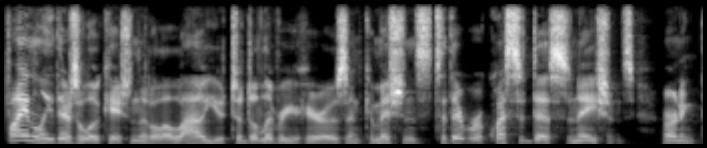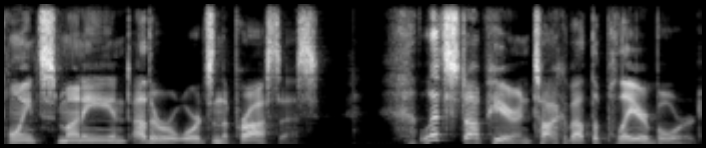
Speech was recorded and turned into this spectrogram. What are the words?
Finally, there's a location that'll allow you to deliver your heroes and commissions to their requested destinations, earning points, money, and other rewards in the process. Let's stop here and talk about the player board.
